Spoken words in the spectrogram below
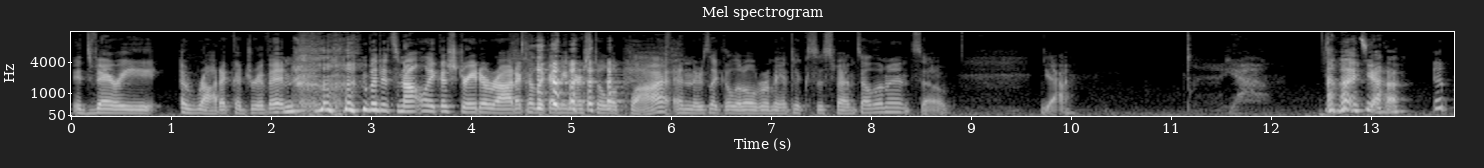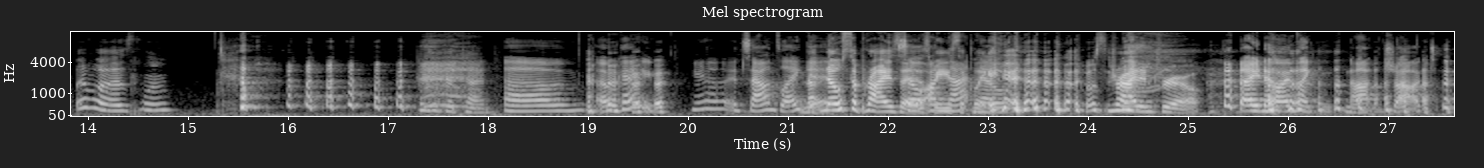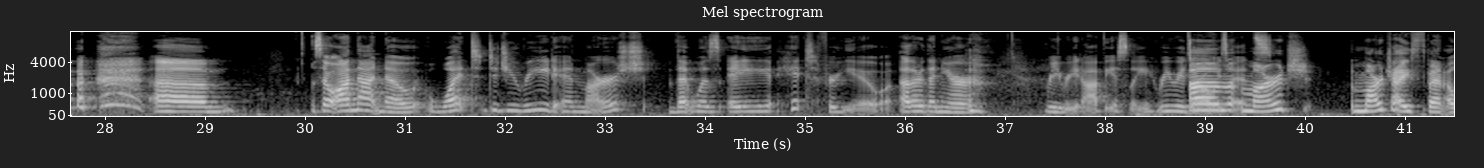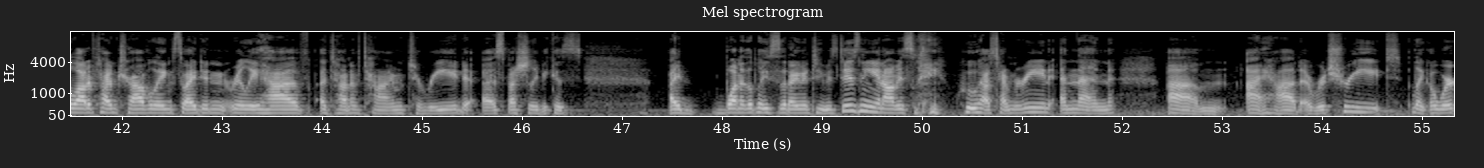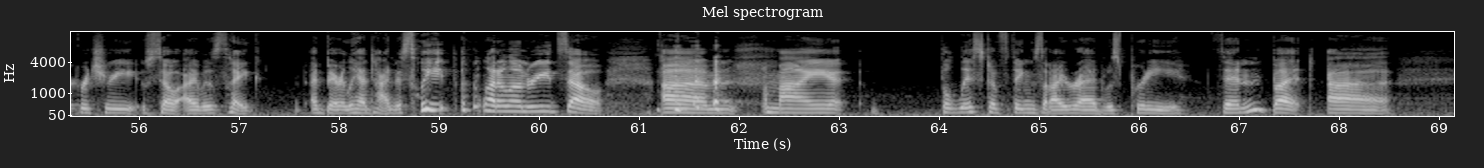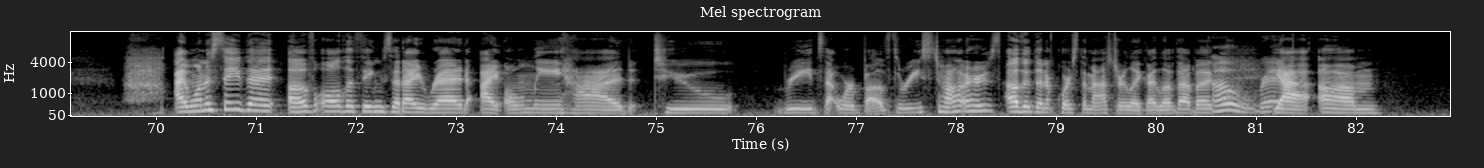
it's very erotica driven. but it's not like a straight erotica. Like, I mean, there's still a plot, and there's like a little romantic suspense element. So, yeah. Yeah. yeah. It, it was was a good time. Um, okay. yeah, it sounds like no, it. No surprises, so basically. Note, it was tried and true. I know. I'm like not shocked. um, so on that note, what did you read in March that was a hit for you, other than your reread? Obviously, rereads are always um, hits. March. March, I spent a lot of time traveling, so I didn't really have a ton of time to read, especially because I one of the places that I went to was Disney, and obviously, who has time to read? And then um, I had a retreat, like a work retreat, so I was like, I barely had time to sleep, let alone read. So, um, my the list of things that I read was pretty thin, but uh, I want to say that of all the things that I read, I only had two reads that were above three stars, other than, of course, The Master. Like, I love that book. Oh, right. Yeah. Um,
